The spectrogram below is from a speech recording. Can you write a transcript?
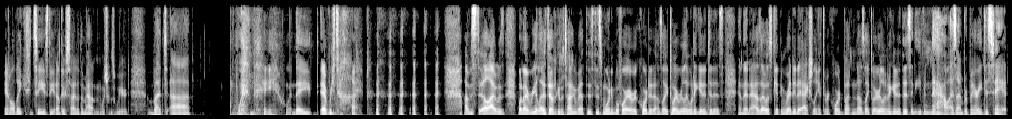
and all they could see is the other side of the mountain, which was weird. But uh, when they when they every time. I'm still i was when i realized i was going to talk about this this morning before i recorded i was like do i really want to get into this? And then as i was getting ready to actually hit the record button i was like do i really want to get into this? And even now as i'm preparing to say it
